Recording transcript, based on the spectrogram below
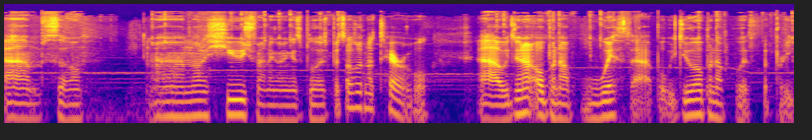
Um, so I'm not a huge fan of going against Blue Eyes, but it's also not terrible. Uh, we do not open up with that, but we do open up with the pretty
